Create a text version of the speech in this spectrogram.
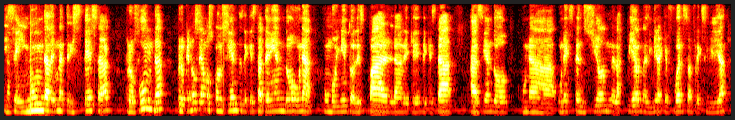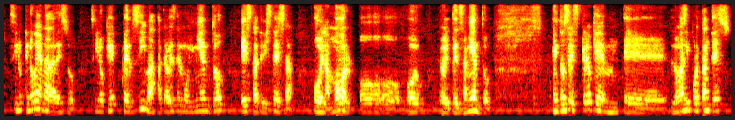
y se inunda de una tristeza profunda, pero que no seamos conscientes de que está teniendo una, un movimiento de la espalda, de que, de que está haciendo una, una extensión de las piernas y mira qué fuerza, flexibilidad, sino que no vea nada de eso, sino que perciba a través del movimiento esta tristeza o el amor o el pensamiento. Entonces creo que eh, lo más importante es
